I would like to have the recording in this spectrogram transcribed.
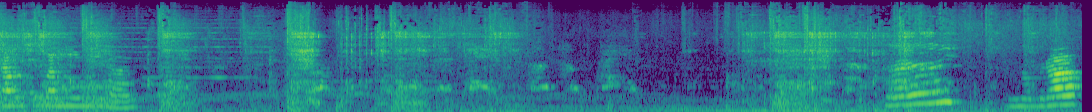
Tam się z wami nie widziałem. Okej. Dobra.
